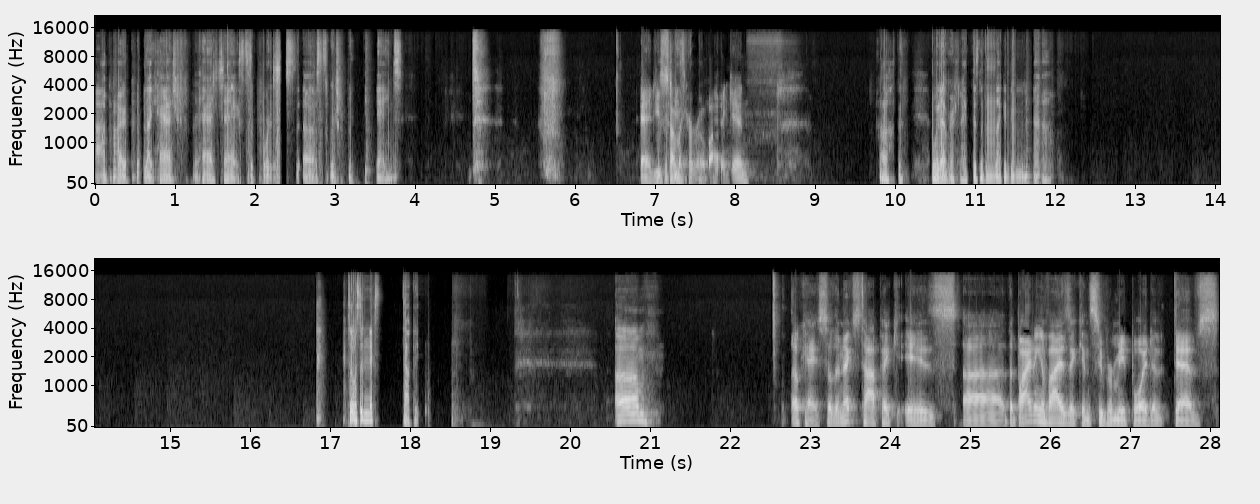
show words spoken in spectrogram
I'll probably put like hash, hashtag supports uh, Switch games. Ed, you sound like a robot again. Oh, whatever. Like there's nothing I can do now. So what's the next topic? Um. Okay, so the next topic is uh, the Binding of Isaac and Super Meat Boy dev- devs.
